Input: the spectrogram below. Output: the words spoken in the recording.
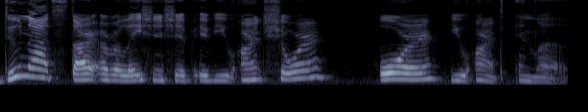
Do not start a relationship if you aren't sure or you aren't in love.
